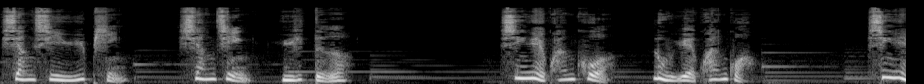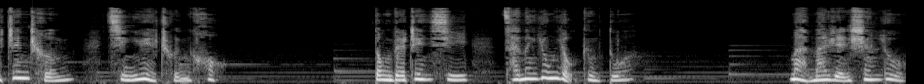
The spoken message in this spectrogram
相惜于品，相敬于德。心越宽阔，路越宽广；心越真诚，情越醇厚。懂得珍惜。才能拥有更多。漫漫人生路，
